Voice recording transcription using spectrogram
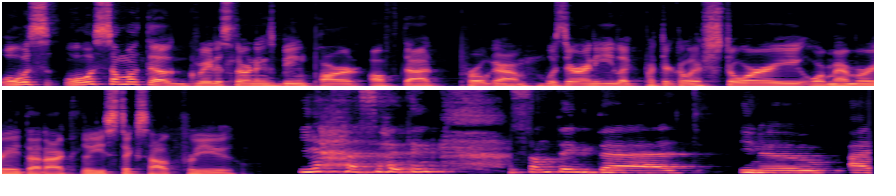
What was what was some of the greatest learnings being part of that program? Was there any like particular story or memory that actually sticks out for you? Yeah so i think something that you know I,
